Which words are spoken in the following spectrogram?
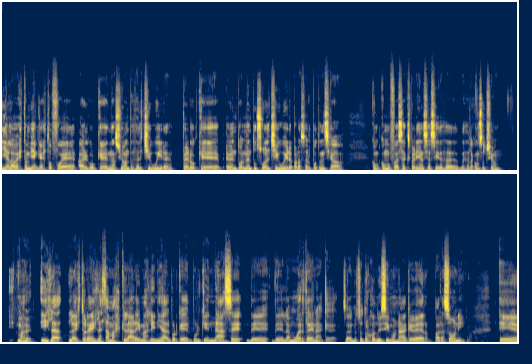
y a la vez también que esto fue algo que nació antes del chihuire, pero que eventualmente usó el chihuire para ser potenciado. ¿Cómo, cómo fue esa experiencia así desde, desde la concepción? Más Isla, la historia de Isla está más clara y más lineal porque, porque nace de, de la muerte de Nada que Ver. O sea, nosotros cuando hicimos Nada que Ver para Sony, eh,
